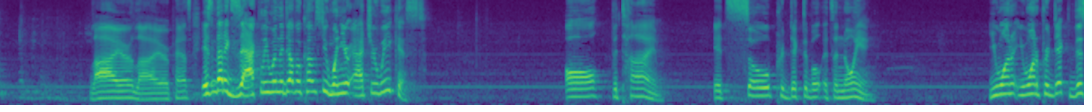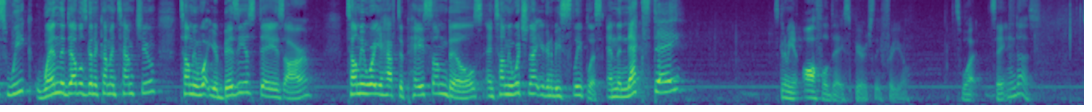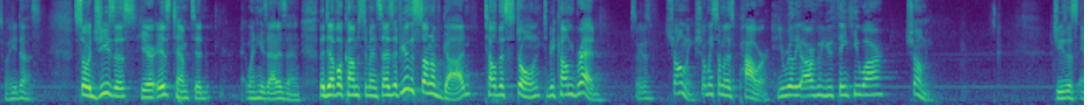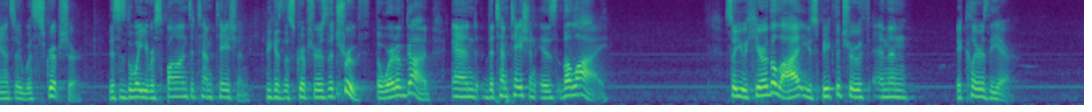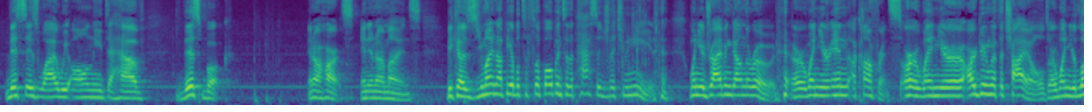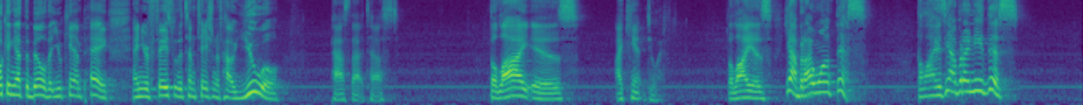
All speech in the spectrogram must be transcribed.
Liar, liar, pants. Isn't that exactly when the devil comes to you? When you're at your weakest. All the time. It's so predictable, it's annoying. You want, to, you want to predict this week when the devil's going to come and tempt you? Tell me what your busiest days are. Tell me where you have to pay some bills. And tell me which night you're going to be sleepless. And the next day, it's going to be an awful day spiritually for you. It's what Satan does. That's what he does. So Jesus here is tempted when he's at his end. The devil comes to him and says, If you're the Son of God, tell this stone to become bread. So he says, Show me. Show me some of this power. You really are who you think you are? Show me. Jesus answered with Scripture. This is the way you respond to temptation because the Scripture is the truth, the Word of God, and the temptation is the lie. So you hear the lie, you speak the truth, and then it clears the air. This is why we all need to have this book in our hearts and in our minds because you might not be able to flip open to the passage that you need when you're driving down the road, or when you're in a conference, or when you're arguing with a child, or when you're looking at the bill that you can't pay and you're faced with the temptation of how you will pass that test. The lie is, I can't do it. The lie is, yeah, but I want this. The lie is, yeah, but I need this.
